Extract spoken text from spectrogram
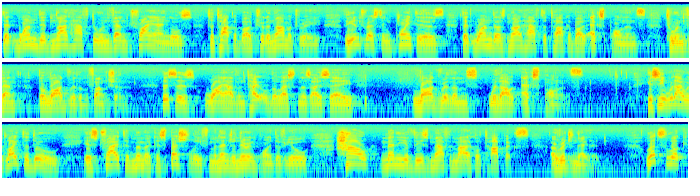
that one did not have to invent triangles to talk about trigonometry. The interesting point is that one does not have to talk about exponents to invent the logarithm function. This is why I've entitled the lesson, as I say, Logarithms Without Exponents. You see, what I would like to do is try to mimic, especially from an engineering point of view, how many of these mathematical topics originated. Let's look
